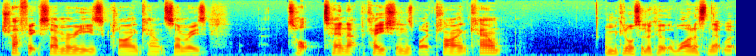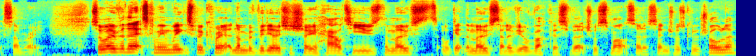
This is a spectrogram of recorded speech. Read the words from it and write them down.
traffic summaries, client count summaries, top 10 applications by client count, and we can also look at the wireless network summary. So over the next coming weeks, we'll create a number of videos to show you how to use the most or get the most out of your Ruckus Virtual Smart Zone Essentials controller.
